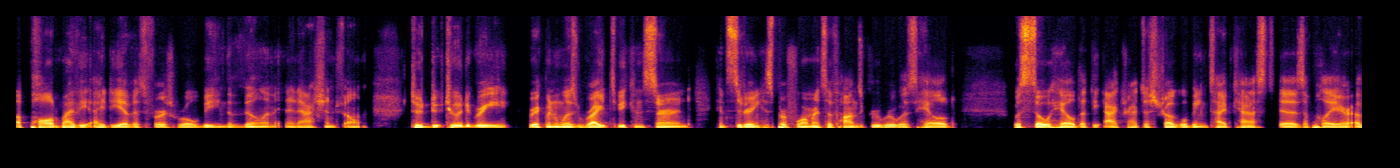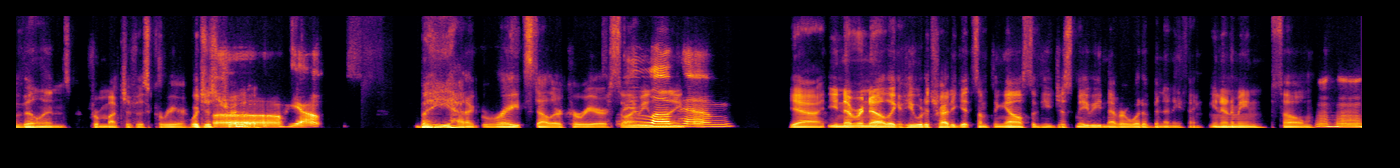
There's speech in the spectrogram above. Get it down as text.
appalled by the idea of his first role being the villain in an action film. To, to a degree, Rickman was right to be concerned, considering his performance of Hans Gruber was hailed was so hailed that the actor had to struggle being typecast as a player of villains for much of his career, which is true. Oh, yeah. But he had a great stellar career. So I, I mean, love like, him. yeah, you never know. Like if he would have tried to get something else, then he just maybe never would have been anything. You know what I mean? So hmm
